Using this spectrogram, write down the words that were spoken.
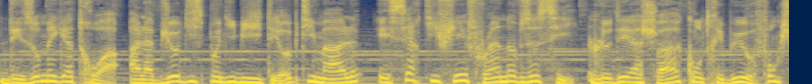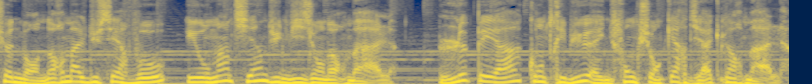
des oméga 3 à la biodisponibilité optimale et certifié Friend of the Sea. Le DHA contribue au fonctionnement normal du cerveau et au maintien d'une vision normale l'EPA contribue à une fonction cardiaque normale.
